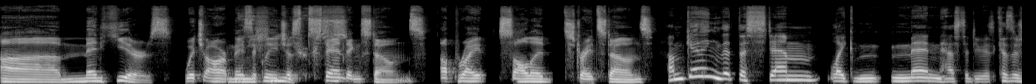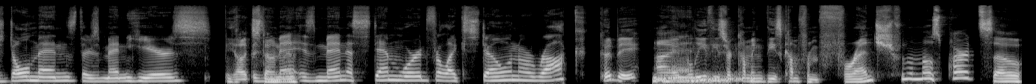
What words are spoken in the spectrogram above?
uh, menhirs, which are basically just standing stones, upright, solid, straight stones. I'm getting that the stem, like m- men, has to do with because there's dolmens, there's menhirs. You like Is stone men, men? is men a stem word for like stone or rock? Could be. I believe these are coming. These come from French for the most part. So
